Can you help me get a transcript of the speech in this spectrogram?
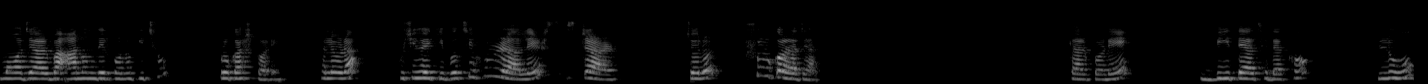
মজার বা আনন্দের কোনো কিছু প্রকাশ করে। তাহলে ওরা খুশি হয়ে কি বলছে? Hurrah let's start. চলো শুরু করা যাক। তারপরে বিতে আছে, দেখো। লুক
